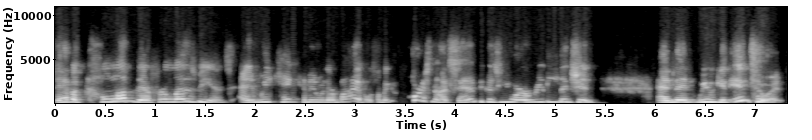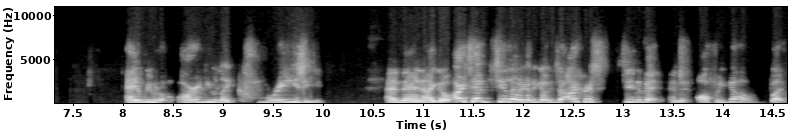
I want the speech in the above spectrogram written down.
They have a club there for lesbians, and we can't come in with our Bibles. I'm like, of course not, Sam, because you are a religion. And then we would get into it, and we would argue like crazy. And then I go, all right, Sam, see you later. I got to go. He's like, all right, Chris, see you in a bit. And then off we go. But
